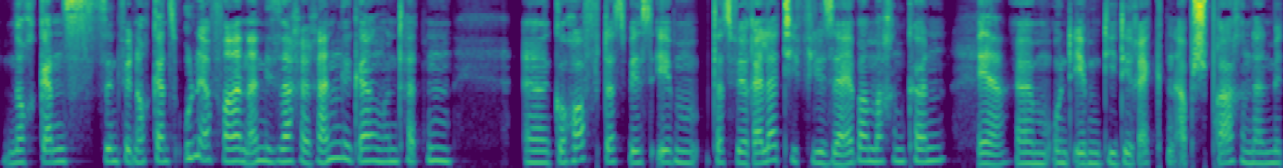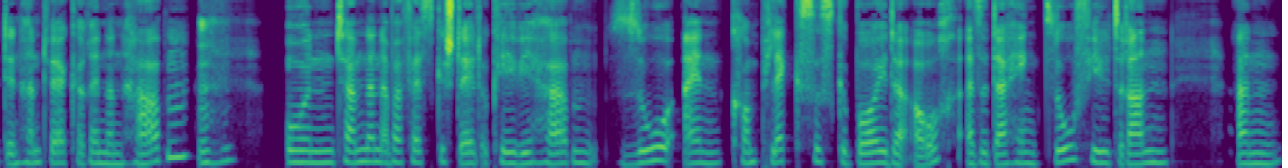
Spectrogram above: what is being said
noch ganz, sind wir noch ganz unerfahren an die Sache rangegangen und hatten äh, gehofft, dass wir es eben, dass wir relativ viel selber machen können ja. ähm, und eben die direkten Absprachen dann mit den Handwerkerinnen haben. Mhm und haben dann aber festgestellt, okay, wir haben so ein komplexes Gebäude auch. Also da hängt so viel dran an,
